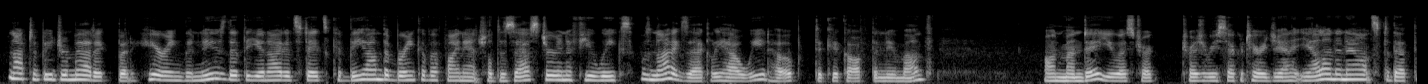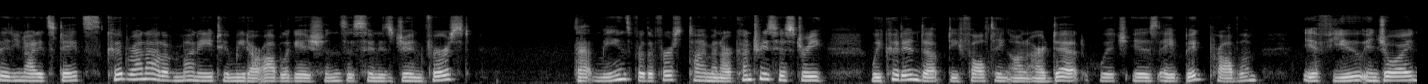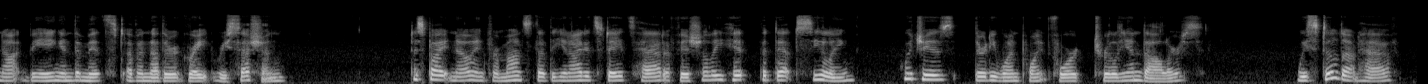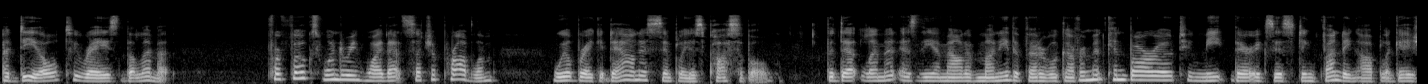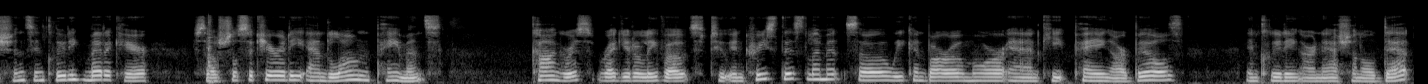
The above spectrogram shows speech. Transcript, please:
Not to be dramatic, but hearing the news that the United States could be on the brink of a financial disaster in a few weeks was not exactly how we'd hoped to kick off the new month. On Monday, U.S. Tre- Treasury Secretary Janet Yellen announced that the United States could run out of money to meet our obligations as soon as June 1st. That means, for the first time in our country's history, we could end up defaulting on our debt, which is a big problem if you enjoy not being in the midst of another great recession. Despite knowing for months that the United States had officially hit the debt ceiling, which is $31.4 trillion, we still don't have a deal to raise the limit. For folks wondering why that's such a problem, we'll break it down as simply as possible. The debt limit is the amount of money the federal government can borrow to meet their existing funding obligations, including Medicare, Social Security, and loan payments. Congress regularly votes to increase this limit so we can borrow more and keep paying our bills, including our national debt.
